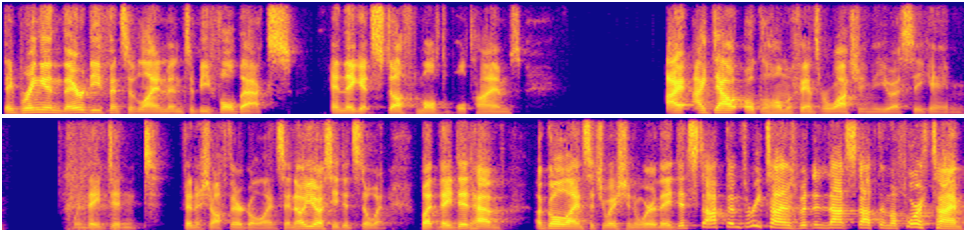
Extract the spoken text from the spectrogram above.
They bring in their defensive linemen to be fullbacks, and they get stuffed multiple times. I I doubt Oklahoma fans were watching the USC game when they didn't finish off their goal line Say No, USC did still win, but they did have a goal line situation where they did stop them three times, but did not stop them a fourth time.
